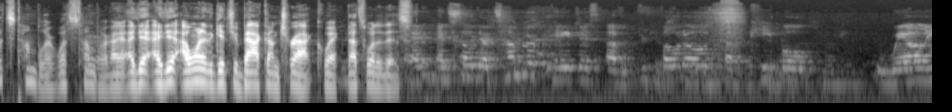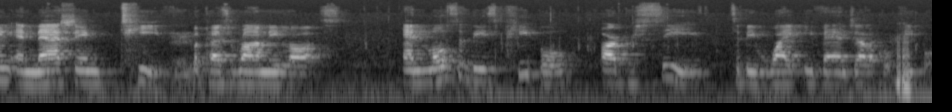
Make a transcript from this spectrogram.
what's Tumblr, what's Tumblr. I, I did, I did, I wanted to get you back on track quick. That's what it is. and, and so there are Tumblr pages of photos of people wailing and gnashing teeth because Romney lost. And most of these people are perceived to be white evangelical people.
